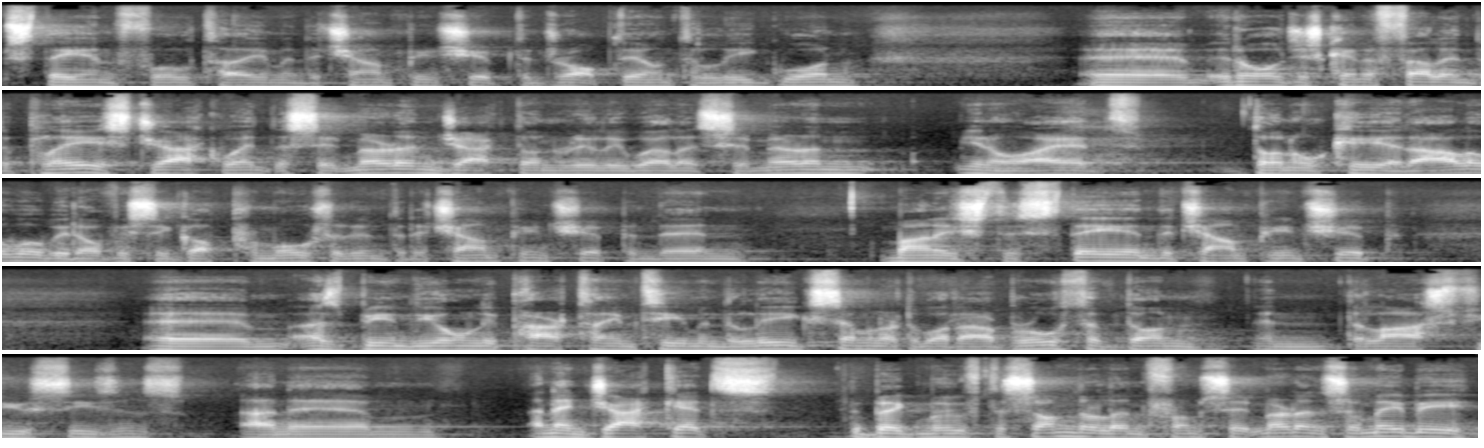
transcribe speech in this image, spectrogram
staying full time in the championship to drop down to League One um, it all just kind of fell into place. Jack went to St Mirren. Jack done really well at St Mirren. You know, I had done okay at Alloa. We'd obviously got promoted into the championship and then managed to stay in the championship um, as being the only part-time team in the league, similar to what our Arbroath have done in the last few seasons. And um, and then Jack gets the big move to Sunderland from St Mirren. So maybe,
